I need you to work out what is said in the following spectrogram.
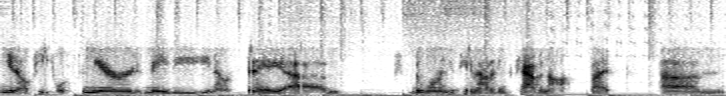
you know, people smeared maybe, you know, say um, the woman who came out against Kavanaugh. But um,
